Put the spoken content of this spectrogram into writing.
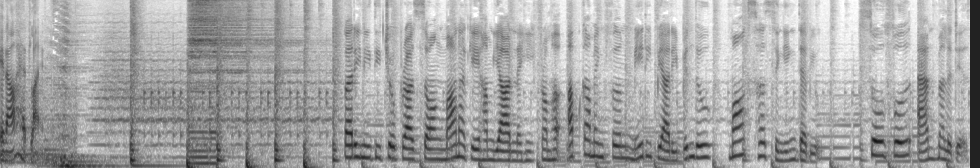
in our headlines. Parineeti Chopra's song Maana Ke Hum Yaar Nahin from her upcoming film Meri Pyaari Bindu marks her singing debut. Soulful and melodious,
